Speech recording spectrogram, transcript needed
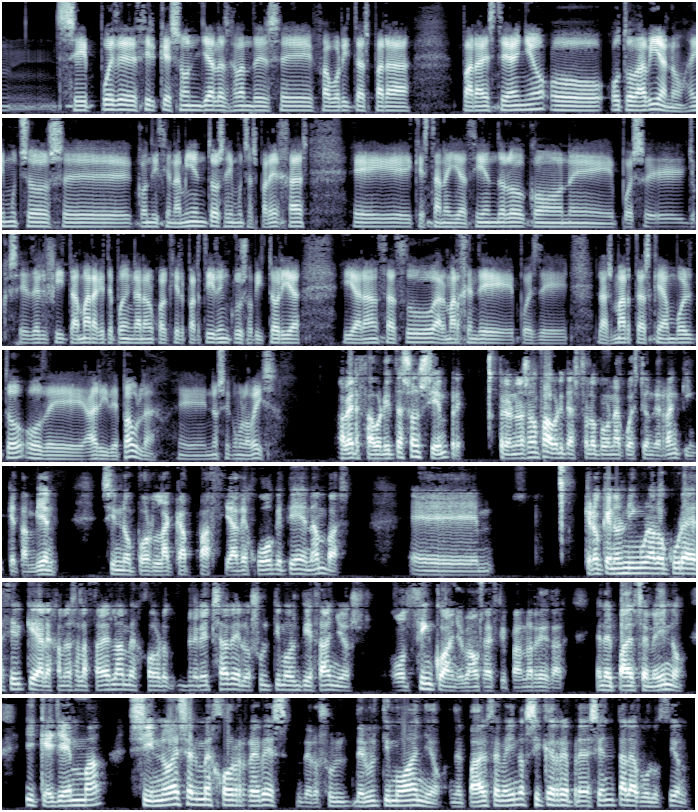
se puede decir que son ya las grandes eh, favoritas para para este año o, todavía no? Hay muchos eh, condicionamientos, hay muchas parejas eh, que están ahí haciéndolo con, eh, pues, yo que sé, Delphi Tamara que te pueden ganar cualquier partido, incluso Victoria y Aranzazu, al margen de, pues, de las Martas que han vuelto o de Ari de Paula. no sé cómo lo veis. A ver, favoritas son siempre, pero no son favoritas solo por una cuestión de ranking, que también, sino por la capacidad de juego que tienen ambas. Eh, creo que no es ninguna locura decir que Alejandra Salazar es la mejor derecha de los últimos 10 años, o 5 años, vamos a decir, para no arriesgar, en el pádel femenino. Y que Gemma, si no es el mejor revés de los, del último año en el pádel femenino, sí que representa la evolución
